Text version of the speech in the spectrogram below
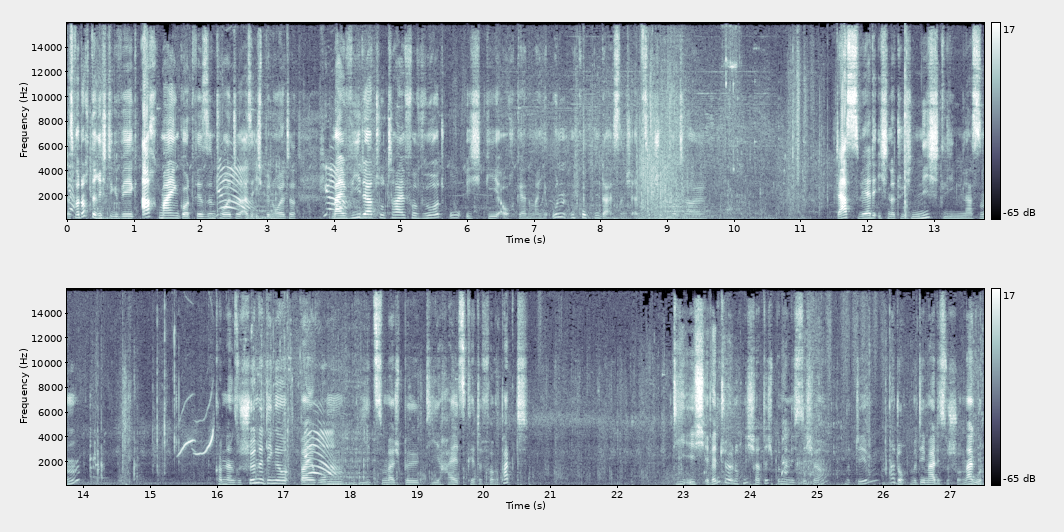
Das war doch der richtige Weg. Ach mein Gott, wir sind heute, also ich bin heute mal wieder total verwirrt. Oh, ich gehe auch gerne mal hier unten gucken. Da ist nämlich ein Zitschi-Portal. Das werde ich natürlich nicht liegen lassen. Kommen dann so schöne Dinge bei rum, wie zum Beispiel die Halskette vom Pakt. Die ich eventuell noch nicht hatte. Ich bin mir nicht sicher. Mit dem? Ah doch, mit dem hatte ich es schon. Na gut.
